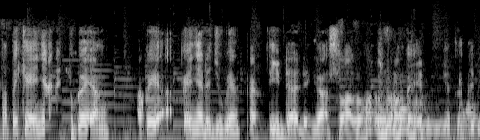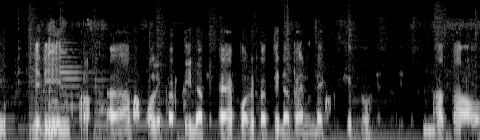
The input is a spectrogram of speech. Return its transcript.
Tapi kayaknya ada juga yang tapi kayaknya ada juga yang peptida deh, nggak selalu harus protein gitu. Jadi jadi pro- eh, apa polipeptida eh polipeptida pendek gitu atau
